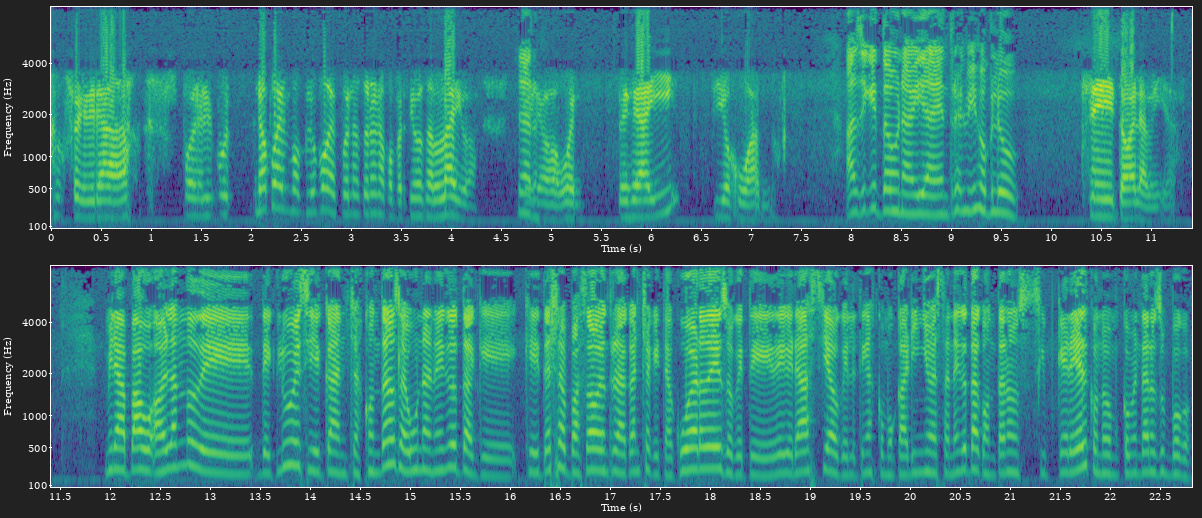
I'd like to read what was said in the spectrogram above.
federada por el no por el mismo club, porque después nosotros nos convertimos en Laiva. Claro. Pero bueno, desde ahí sigo jugando. Así que toda una vida dentro del mismo club. Sí, toda la vida. Mira, Pau, hablando de, de clubes y de canchas, contanos alguna anécdota que, que te haya pasado dentro de la cancha que te acuerdes o que te dé gracia o que le tengas como cariño a esa anécdota. Contanos, si querés, comentanos un poco.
